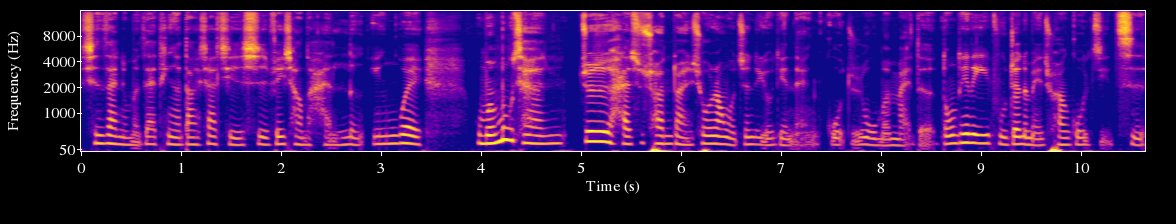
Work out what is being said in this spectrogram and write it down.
现在你们在听的当下，其实是非常的寒冷，因为。我们目前就是还是穿短袖，让我真的有点难过。就是我们买的冬天的衣服真的没穿过几次，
